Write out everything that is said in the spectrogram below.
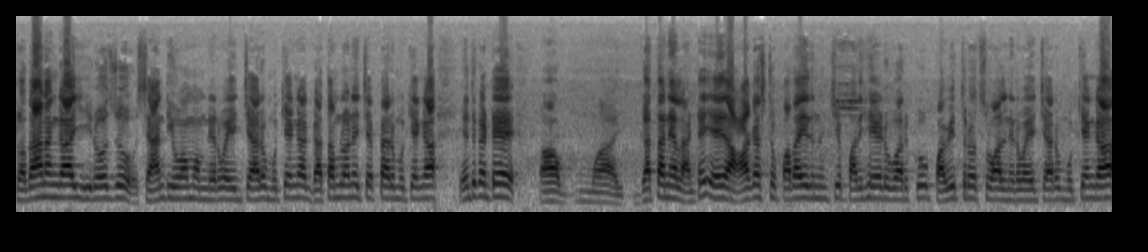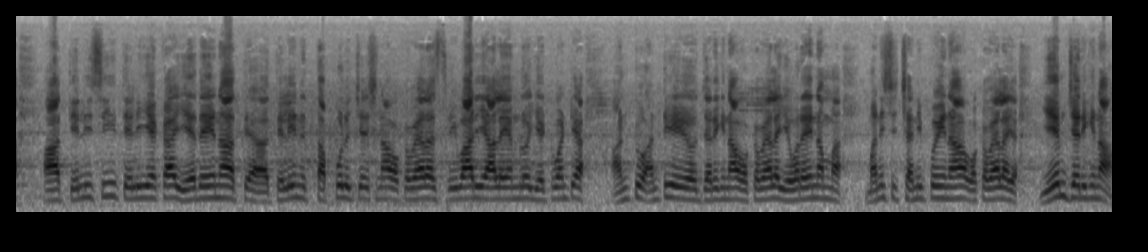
ప్రధానంగా ఈరోజు శాంతి హోమం నిర్వహించారు. ముఖ్యంగా గతంలోనే చెప్పారు ముఖ్యంగా. ఎందుకంటే గత నెల అంటే ఆగస్టు పదహైదు నుంచి పదిహేడు వరకు పవిత్రోత్సవాలు నిర్వహించారు. ముఖ్యంగా తెలిసి తెలియక ఏదైనా తెలియని తప్పులు చేసినా ఒకవేళ శ్రీవారి ఆలయంలో ఎటువంటి అంటు అంటి జరిగినా ఒకవేళ ఎవరైనా మ- మనిషి చనిపోయినా ఒకవేళ ఏం జరిగినా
